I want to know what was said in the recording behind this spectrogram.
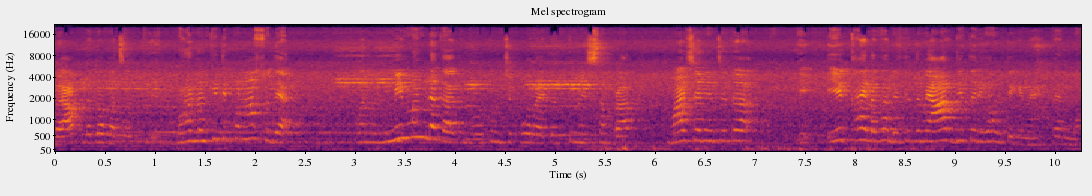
बरं आपल्या दोघाचं भांडण किती पण असू द्या. पण मी म्हणलं का की तुमचे पोर आहे तर तुम्हीच सांभाळा. माझ्याने जर एक खायला घाले तर मी अर्धी तरी घालते की नाही त्यांना.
